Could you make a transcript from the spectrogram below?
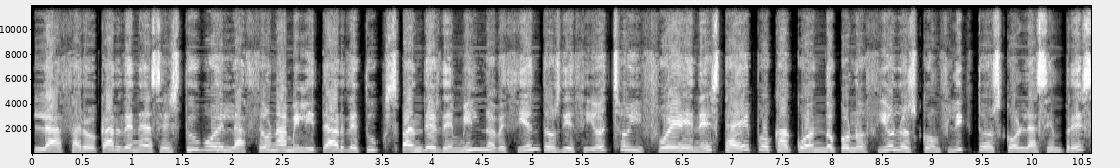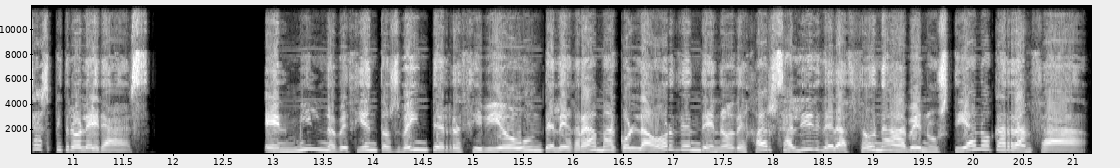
Lázaro Cárdenas estuvo en la zona militar de Tuxpan desde 1918 y fue en esta época cuando conoció los conflictos con las empresas petroleras. En 1920 recibió un telegrama con la orden de no dejar salir de la zona a Venustiano Carranza.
